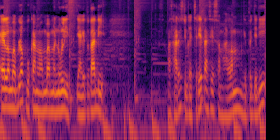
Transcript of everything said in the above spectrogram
eh lomba blog bukan lomba menulis yang itu tadi. Mas Haris juga cerita sih semalam gitu. Jadi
